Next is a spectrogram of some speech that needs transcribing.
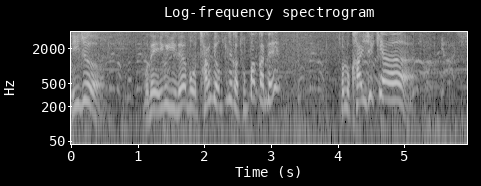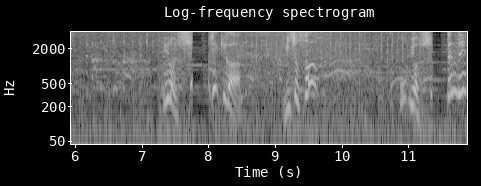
리즈. 뭐 내 이거 내가 뭐 장비 없으니까 족박간데 절로 가 이 새끼야. 이런 씨 새끼가. 미쳤어? 어? 야 씨, 센데? 야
